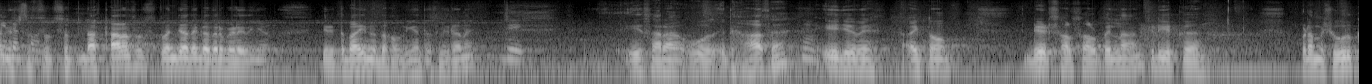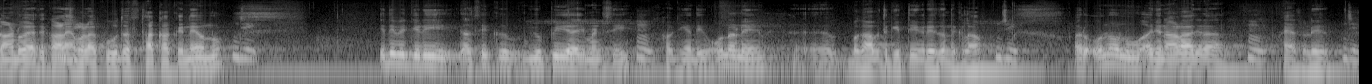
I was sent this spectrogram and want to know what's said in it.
ਕੀ ਦਰਸਾਉਂਦੀਆਂ? 1857 ਦੇ ਗਦਰ ਵੇਲੇ ਦੀਆਂ ਜਿਹੜੀ ਤਬਾਹੀ ਨੂੰ ਦਿਖਾਉਂਦੀਆਂ ਤਸਵੀਰਾਂ ਨੇ। ਜੀ। ਇਹ ਸਾਰਾ ਉਹ ਇਤਿਹਾਸ ਹੈ। ਇਹ ਜਿਵੇਂ ਅੱਜ ਤੋਂ 1.5 ਸਾਲ ਸਾਲ ਪਹਿਲਾਂ ਜਿਹੜੀ ਇੱਕ ਬੜਾ ਮਸ਼ਹੂਰ ਕਾਂਡ ਹੋਇਆ ਸੀ ਕਾਲਿਆਂ ਵਾਲਾ ਖੂਹ ਦਾ ਸਥਾਕਾ ਕਹਿੰਦੇ ਉਹਨੂੰ। ਜੀ। ਇਹਦੇ ਵਿੱਚ ਜਿਹੜੀ ਗੱਲ ਸੀ ਇੱਕ ਯੂਪੀ ਰੈਜੀਮੈਂਟ ਸੀ ਫੌਜੀਆਂ ਦੀ ਉਹਨਾਂ ਨੇ ਬਗਾਵਤ ਕੀਤੀ ਅੰਗਰੇਜ਼ਾਂ ਦੇ ਖਿਲਾਫ। ਜੀ। ਔਰ ਉਹਨਾਂ ਨੂੰ ਅਜਨਾਲਾ ਜਿਹੜਾ ਹੈ। ਵੇਲੇ ਜੀ।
